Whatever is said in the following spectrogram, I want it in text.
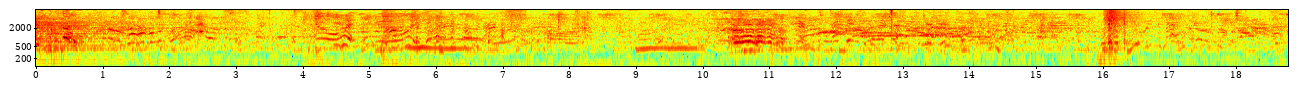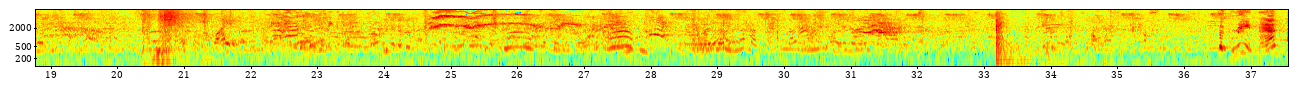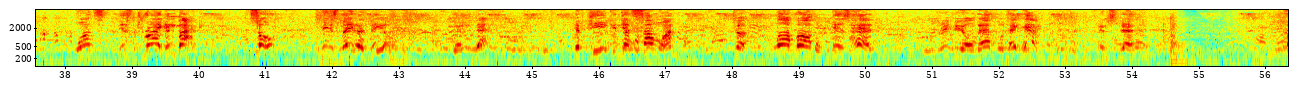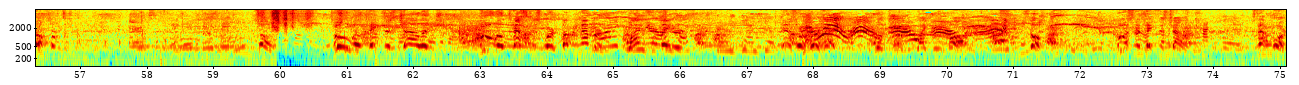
Não, não. Green Man wants his dragon back. So he's made a deal with death. If he can get someone to lop off his head, 3PO Death will take him instead. So, who will take this challenge? Who will test his work? But remember, one year later, his or her head will turn like your ball. So, who's going to take this challenge? Step forward.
